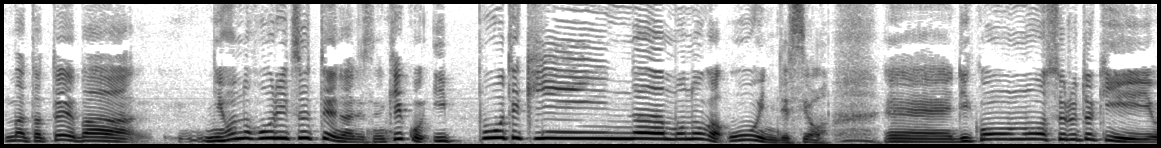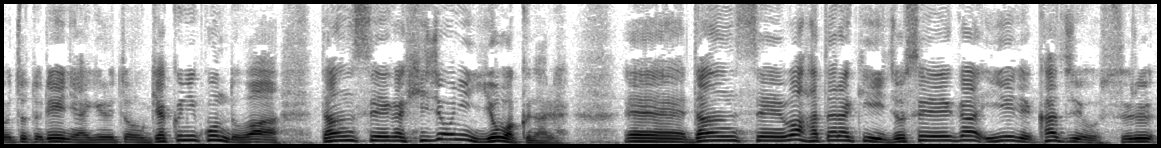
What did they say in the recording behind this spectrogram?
まあ例えば日本の法律っていうのはですね結構一方的なものが多いんですよ。えー、離婚をする時をちょっと例に挙げると逆に今度は男性が非常に弱くなる。えー、男性は働き女性が家で家事をする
